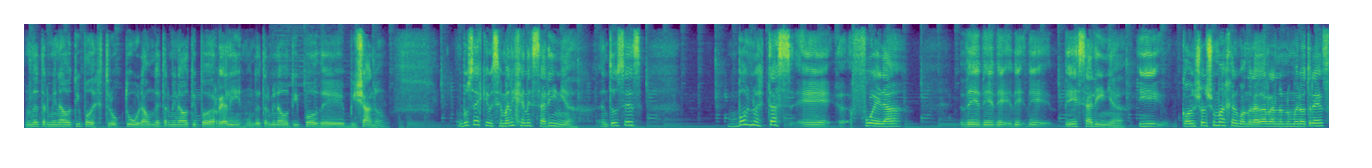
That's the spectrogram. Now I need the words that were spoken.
Un determinado tipo de estructura, un determinado tipo de realismo, un determinado tipo de villano. Vos sabés que se maneja en esa línea. Entonces, vos no estás eh, fuera de, esa línea. Y con Joel Schumacher, cuando le agarran el número 3,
